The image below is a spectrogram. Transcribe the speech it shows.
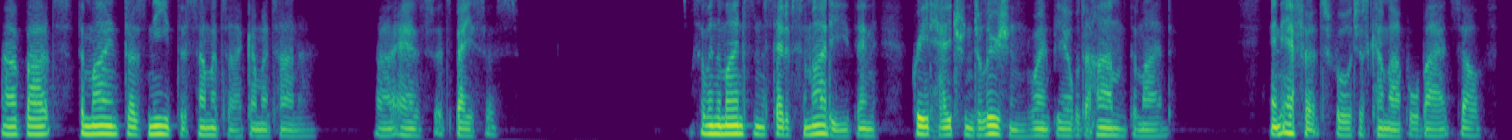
Uh, but the mind does need the samatha kammatthana uh, as its basis. So when the mind is in a state of samadhi, then greed, hatred, and delusion won't be able to harm the mind. And effort will just come up all by itself.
